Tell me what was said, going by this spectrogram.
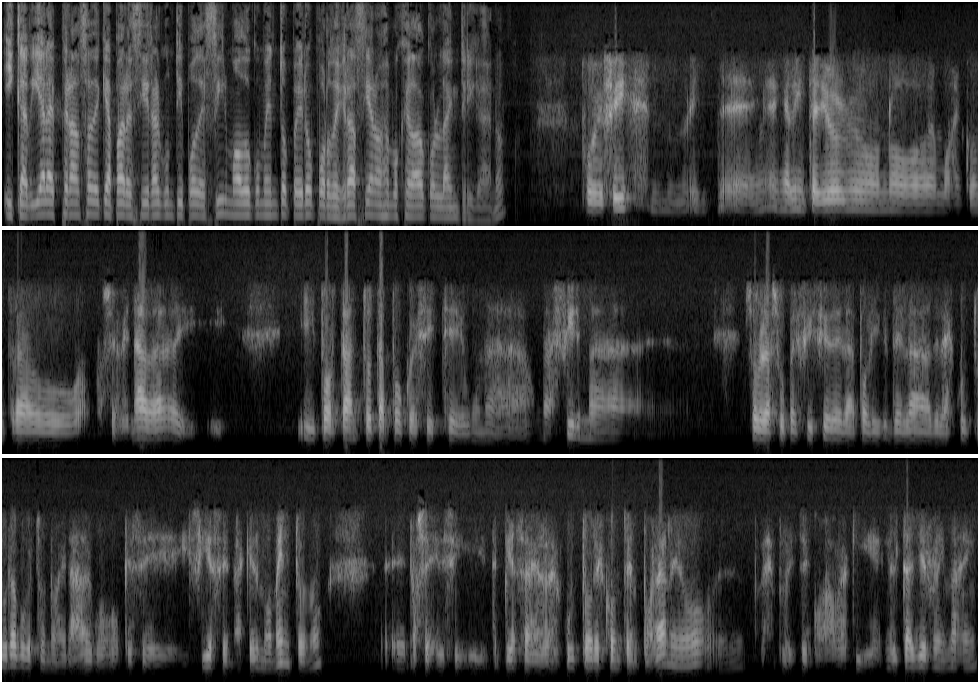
y que había la esperanza de que apareciera algún tipo de firma o documento, pero por desgracia nos hemos quedado con la intriga, ¿no? Pues sí, en, el interior no, hemos encontrado, no se ve nada y, por tanto tampoco existe una, una firma sobre la superficie de la, de la, de la escultura porque esto no era algo que se hiciese en aquel momento, ¿no? Eh, no sé, si te piensas en los escultores contemporáneos, eh, por ejemplo, yo tengo ahora aquí en el taller una imagen,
